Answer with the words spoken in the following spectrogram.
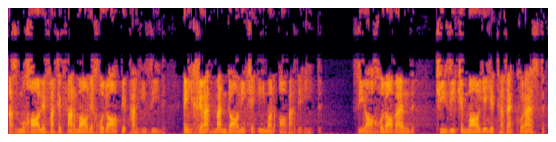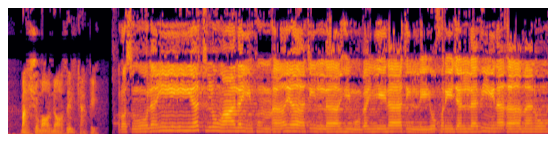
از مخالفت فرمان خدا بپرهیزید ای خردمندانی که ایمان آورده اید. زیرا خداوند چیزی که مایه تذکر است بر شما نازل کرده رسولا يتلو عليكم آيات الله مبينات ليخرج الذين آمنوا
